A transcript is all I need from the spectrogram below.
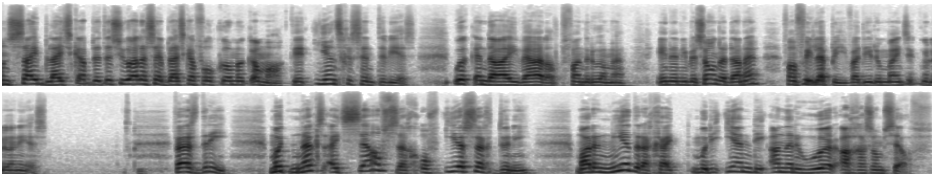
ons sy blydskap, dit is hoe hulle sy blydskap volkome kan maak, deur eensgesind te wees, ook in daai wêreld van Rome en in die besonder dan nou van Filippi wat die Romeinse kolonie is. Vers 3: Moet niks uit selfsug of eersug doen nie, maar in nederigheid moet die een die ander hoër ag as homself.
